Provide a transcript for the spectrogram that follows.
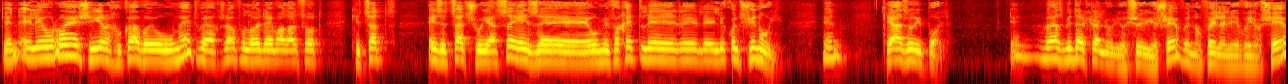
כן, אלא הוא רואה שהיא רחוקה והוא מת, ועכשיו הוא לא יודע מה לעשות. כיצד, איזה צד שהוא יעשה, איזה, הוא מפחד ל, ל, ל, לכל שינוי, כן? כי אז הוא ייפול. כן? ואז בדרך כלל הוא יושב ונופל עליה ויושב,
